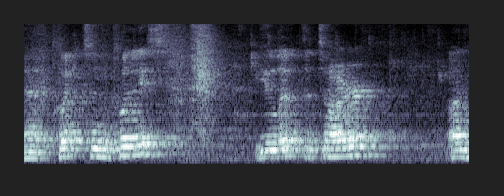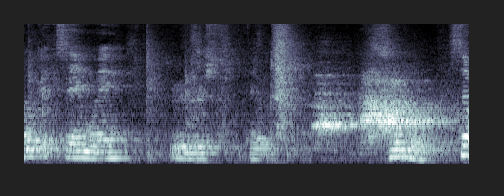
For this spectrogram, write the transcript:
And it clicks into place. You lift the tire, unhook it same way, reverse out. Simple. So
